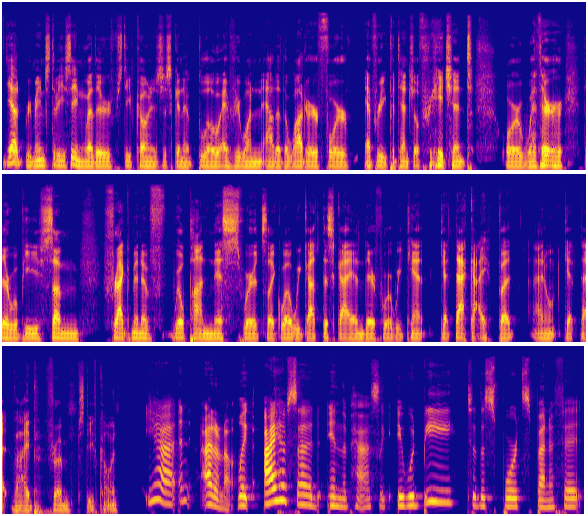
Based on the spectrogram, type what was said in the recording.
yeah, it remains to be seen whether Steve Cohen is just going to blow everyone out of the water for every potential free agent or whether there will be some fragment of Wilponness where it's like, well, we got this guy and therefore we can't get that guy. But I don't get that vibe from Steve Cohen. Yeah, and I don't know. Like I have said in the past, like it would be to the sports benefit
